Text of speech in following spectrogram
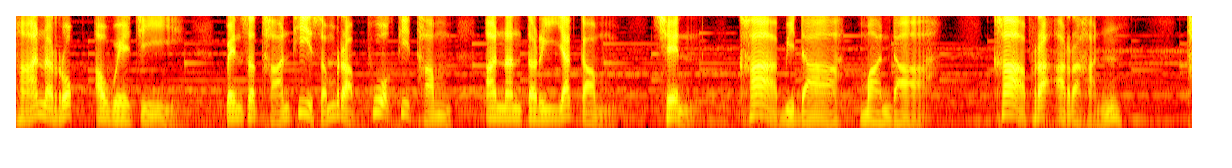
หานรกอเวจี เป็นสถานที่สำหรับพวกที่ทำอนันตริยกรรม เช่นฆ่าบิดา มารดาฆ่าพระอรหันต์ท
